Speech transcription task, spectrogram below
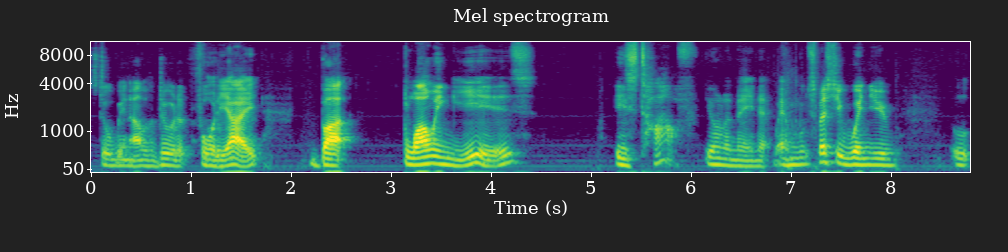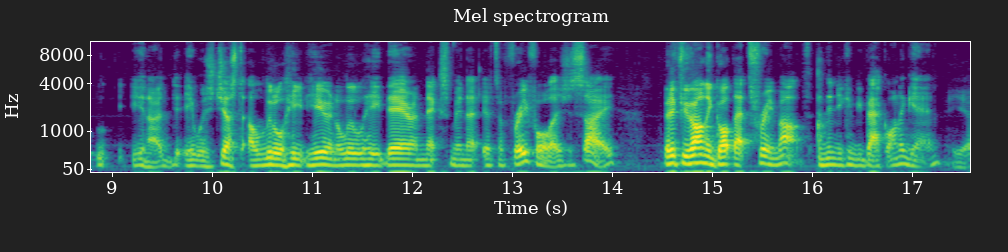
still being able to do it at 48, but blowing years is tough. You know what I mean? And especially when you you know, it was just a little heat here and a little heat there, and next minute it's a free fall, as you say. But if you've only got that three months and then you can be back on again, Yeah.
